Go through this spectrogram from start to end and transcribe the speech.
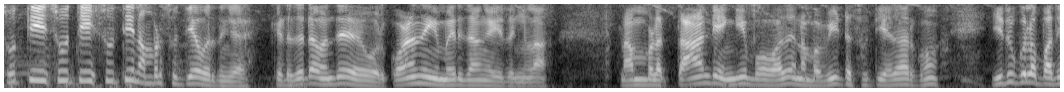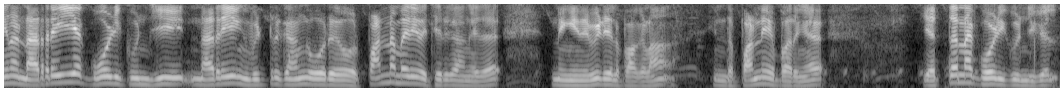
சுற்றி சுற்றி சுற்றி நம்மளை சுற்றியாக வருதுங்க. கிட்டத்தட்ட வந்து ஒரு குழந்தைங்க மாரி தாங்க இதுங்களாம் நம்மளை தாண்டி எங்கேயும் போகாது. நம்ம வீட்டை சுற்றியே தான் இருக்கும். இதுக்குள்ளே பார்த்தீங்கன்னா நிறைய கோழி குஞ்சு நிறைய இங்கே விட்டுருக்காங்க. ஒரு ஒரு பண்ணை மாதிரி வச்சுருக்காங்க இதை. நீங்கள் இந்த வீடியோவில் பார்க்கலாம். இந்த பண்ணையை பாருங்கள் எத்தனை கோழி குஞ்சுகள்?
